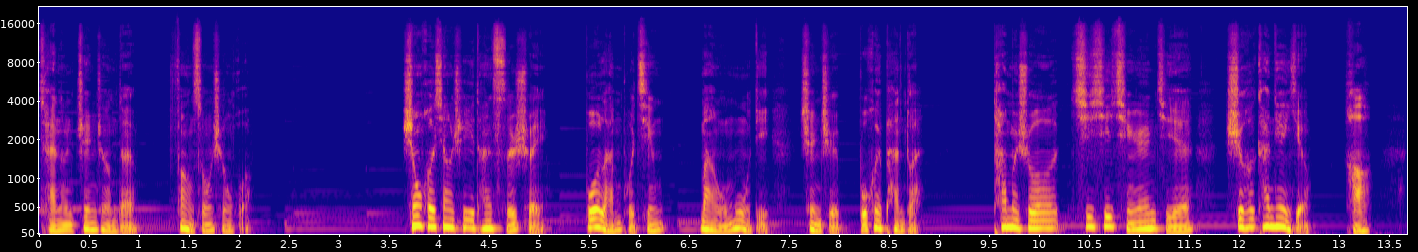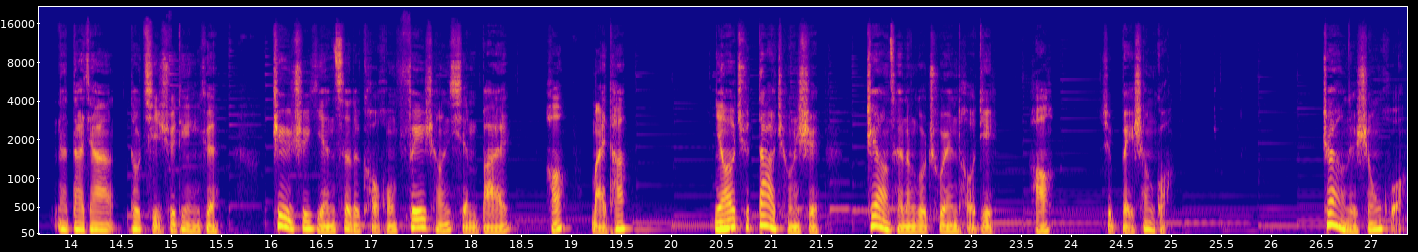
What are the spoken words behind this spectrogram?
才能真正的。放松生活，生活像是一滩死水，波澜不惊，漫无目的，甚至不会判断。他们说七夕情人节适合看电影，好，那大家都挤去电影院。这支颜色的口红非常显白，好，买它。你要去大城市，这样才能够出人头地，好，去北上广。这样的生活，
